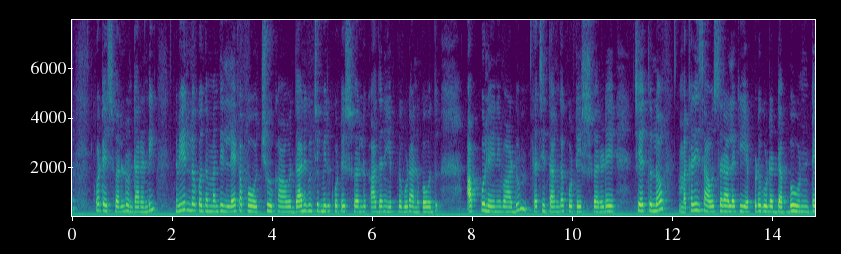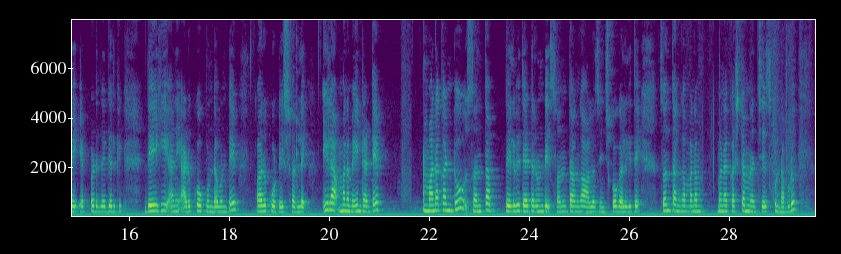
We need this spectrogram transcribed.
కోటేశ్వరులు ఉంటారండి. వీరిలో కొంతమంది లేకపోవచ్చు కావు దాని గురించి మీరు కోటేశ్వరులు కాదని ఎప్పుడు కూడా అనుకోవద్దు. అప్పు లేనివాడు ఖచ్చితంగా కోటేశ్వరుడే చేతుల్లో కనీస అవసరాలకి ఎప్పుడు కూడా డబ్బు ఉంటే ఎప్పటి దగ్గరికి దేహి అని అడుక్కోకుండా ఉంటే వారు కోటేశ్వర్లే. ఇలా మనం ఏంటంటే మనకంటూ సొంత తెలివితేటలుండి సొంతంగా ఆలోచించుకోగలిగితే సొంతంగా మనం మన కష్టం మనం చేసుకున్నప్పుడు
